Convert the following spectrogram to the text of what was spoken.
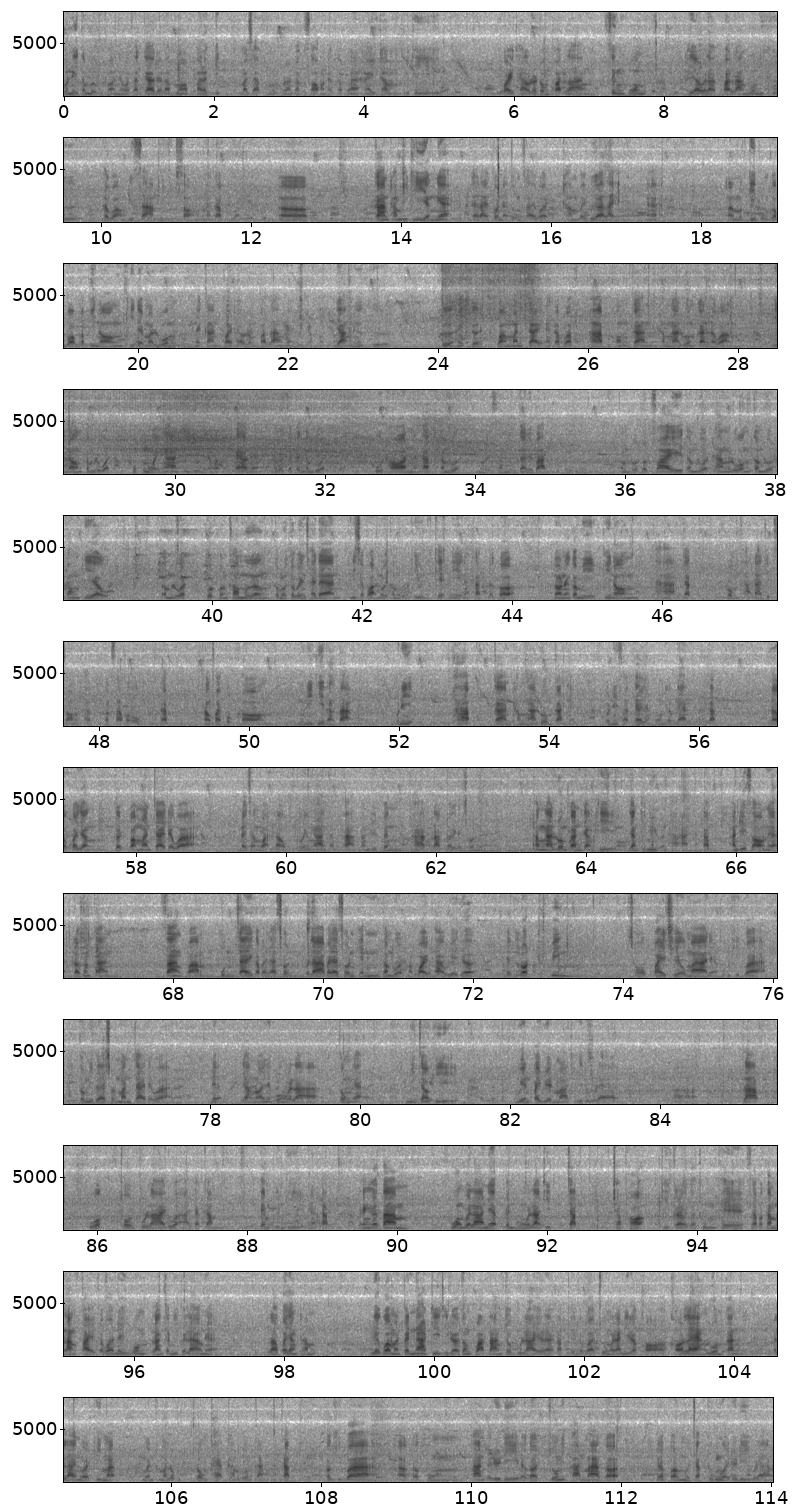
วันนี้ตำรวจภูธรจังหวัดสระแก้วได้รับมอบภารกิจมาจากตำรวจภูธรภาคสองนะครับว่าให้ทำพิธีปล่อยแถวระดมกวาดล้าง ซึ่งห่วงระยะเวลากวาดล้างห่วงนี้คือระหว่างที่3ถึง12นะครับการทำพิธีอย่างเนี้ยหลายๆคนอาจสงสัยว่าทำไปเพื่ออะไรนะฮะเมื่อกี้ผมก็บอกกับพี่น้องที่ได้มาร่วมในการปล่อยแถวระดมกวาดล้างเนี่ยอย่างหนึงก็คือเพื่อให้เกิดความมั่นใจนะครับว่าภาพของการทำงานร่วมกันระหว่าง พี่น้องตำรวจทุกหน่วยงานที่อยู่ในจังหวัดสระแก้วเนี่ยไม่ว่าจะเป็นตำรวจภูธรนะครับตำรวจหน่วยสนับสนุนปฏิบัติตำรวจรถไฟตำรวจทางหลวงตำรวจท่องเที่ยวตำรวจตรวจคนเข้าเมืองตำรวจตระเวนชายแดนนี่เฉพาะหน่วยตำรวจที่อยู่ในเขตนี้นะครับ แล้วก็นอกนั้นก็มีพี่น้องทหารจากกรมฐานราบที่สองครับรักษาพระองค์นะครับทางฝ่ายปกครองมูลนิธิต่างๆ วันนี้ภาพการทำงานร่วมกันเนี่ยวันนี้สระแก้วยังคงเหนียวแน่นนะครับ เราก็ยังเกิดความมั่นใจได้ว่าในจังหวัดเราหน่วยงานต่างๆ ทั้งที่เป็นภาครัฐภาคเอกชนเนี่ยทำงานร่วมกันอย่างที่อย่างที่มีปัญหานะครับ อันที่สองเนี่ยเราต้องการสร้างความอุ่นใจกับประชาชน เวลาประชาชนเห็นตำรวจมาปล่อยแถวเยอะๆ เห็นรถวิ่งโฉบไปเฉียวมาเนี่ยผมคิดว่าตรงนี้ประชาชนมั่นใจได้ว่าเนี่ยอย่างน้อยในห่วงเวลาตรงเนี้ยมีเจ้าที่เวียนไปเวียนมาที่จะดูแลปราบ พวกโจรผู้ร้ายด้วยอาชญากรรมอยู่เต็มพื้นที่นะครับแต่ก็ตามห่วงเวลาเนี้ยเป็นห่วงเวลาที่จัดเฉพาะที่เราก็ทุ่มเทสรรพกำลังไป แต่ว่าในห่วงหลังจากนี้ไปแล้วเนี่ยเราก็ยังทำเรียกว่ามันเป็นหน้าที่ที่เราต้องกวาดล้างโจรผู้ร้ายแล้วครับเพียงแต่ว่าช่วงเวลานี้เราขอขอแรงร่วมกันหลายหน่วยที่มาเหมือนมาลงลงแขกทำร่วมกันนะครับก็คิดว่าก็คงผ่านไปด้วยดี แล้วก็ช่วงที่ผ่านมาก็ได้รับความมือจากทุกหน่วยด้วยดีอยู่แล้ว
